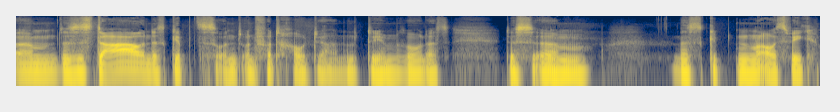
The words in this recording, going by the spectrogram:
ähm, das ist da und das gibt's und und vertraut ja dem so dass das ähm, das gibt einen Ausweg.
